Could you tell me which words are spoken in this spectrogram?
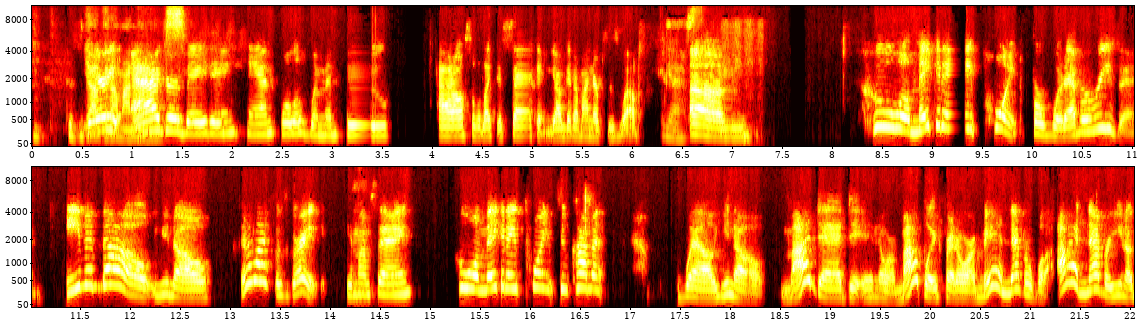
this very aggravating handful of women who I also would like to second, y'all get on my nerves as well. Yes. Um, who will make it a point for whatever reason, even though, you know, their life was great. You know what I'm saying? Who will make it a point to comment, well, you know, my dad didn't, or my boyfriend, or a man never. Well, I never, you know.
